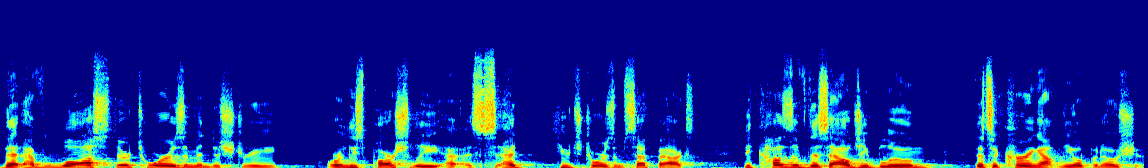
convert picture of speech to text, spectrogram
that have lost their tourism industry, or at least partially had huge tourism setbacks because of this algae bloom that's occurring out in the open ocean.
